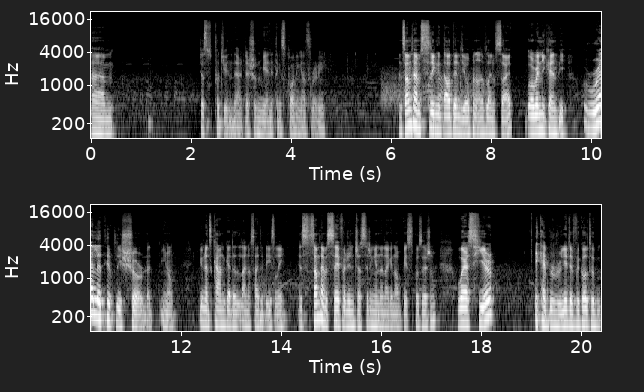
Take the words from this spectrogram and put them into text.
Um, just put you in there. There shouldn't be anything spotting us, really. And sometimes sitting it out there in the open out of line of sight, or when you can be relatively sure that, you know, units can't get a line of sight that easily, is sometimes safer than just sitting in like an obvious position. Whereas here, it can be really difficult to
